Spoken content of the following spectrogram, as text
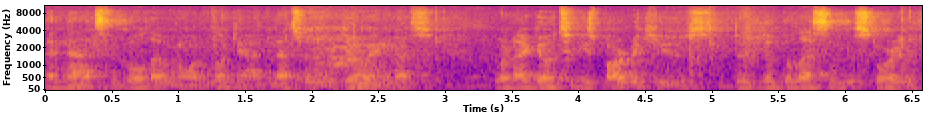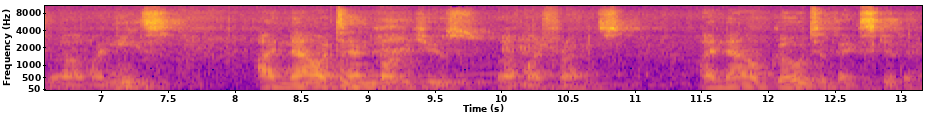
And that's the goal that we want to look at, and that's what we're doing. That's when I go to these barbecues, the, the, the lesson of the story with uh, my niece, I now attend barbecues of my friends. I now go to Thanksgiving.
